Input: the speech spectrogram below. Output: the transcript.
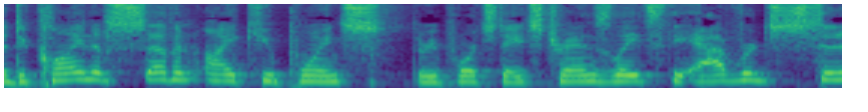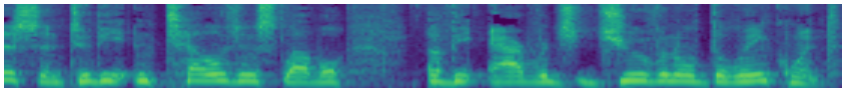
A decline of seven IQ points, the report states, translates the average citizen to the intelligence level of the average juvenile delinquent.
